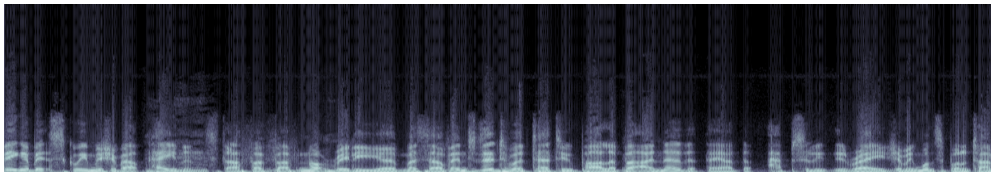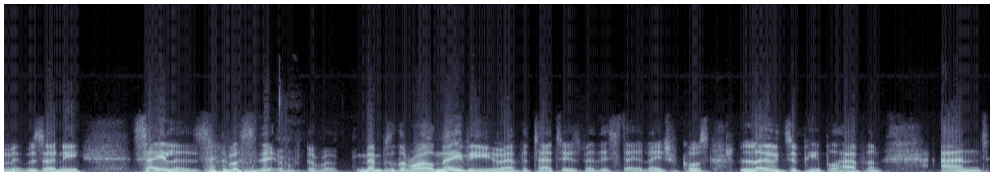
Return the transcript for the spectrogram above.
being a bit squeamish about pain and stuff, I've, I've not really uh, myself entered into a tattoo parlor, but I know that they are the, absolutely rage. I mean, once upon a time it was only sailors, wasn't it? The members of the Royal Navy who had the tattoos, but this day and age, of course, loads of people have them. And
